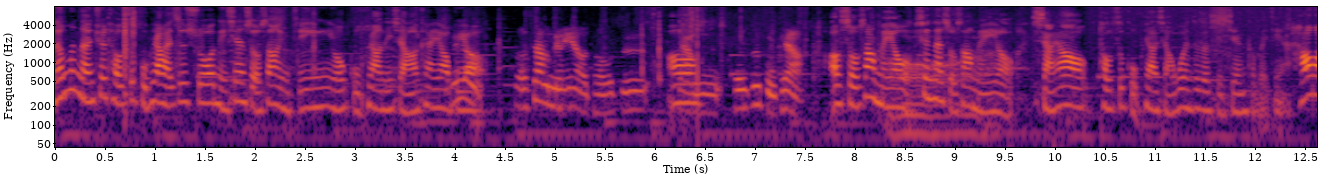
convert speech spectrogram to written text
能不能去投资股票，还是说你现在手上已经有股票，你想要看要不要？手上没有投资哦，投资股票哦，手上没有，现在手上没有，想要投资股票，想问这个时间可不可以进来？好，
